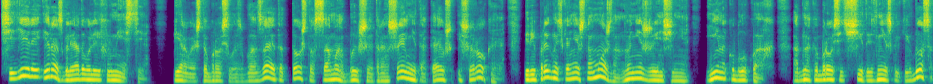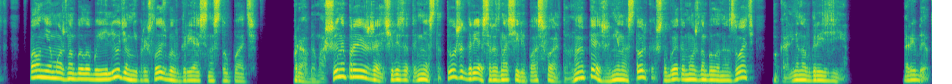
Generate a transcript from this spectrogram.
Сидели и разглядывали их вместе. Первое, что бросилось в глаза, это то, что сама бывшая траншея не такая уж и широкая. Перепрыгнуть, конечно, можно, но не женщине и не на каблуках. Однако бросить щит из нескольких досок вполне можно было бы, и людям не пришлось бы в грязь наступать. Правда, машины, проезжая через это место, тоже грязь разносили по асфальту, но опять же не настолько, чтобы это можно было назвать по колено в грязи. «Ребят,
